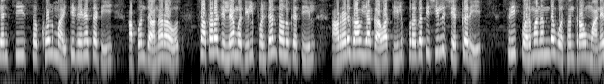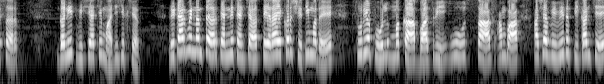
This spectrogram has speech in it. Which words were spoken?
यांची सखोल माहिती घेण्यासाठी आपण जाणार आहोत. सातारा जिल्ह्यामधील फलटण तालुक्यातील आरडगाव या गावातील प्रगतिशील शेतकरी श्री परमानंद वसंतराव मानेसर गणित विषयाचे माजी शिक्षक. रिटायरमेंट नंतर त्यांनी त्यांच्या तेरा एकर शेतीमध्ये सूर्यफूल मका बाजरी ऊस साग आंबा अशा विविध पिकांचे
